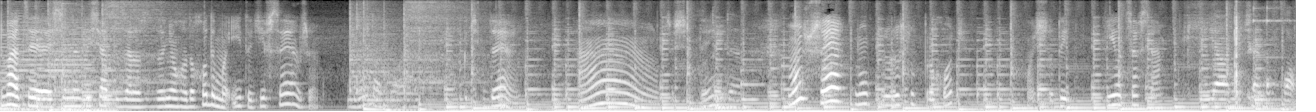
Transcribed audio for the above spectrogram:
Давай це 70 зараз до нього доходимо і тоді все вже. Ну, давай. Де? А, це сюди. Ну все. Ну, тут проходь. Ось сюди. І оце все. Я нечайно впав.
